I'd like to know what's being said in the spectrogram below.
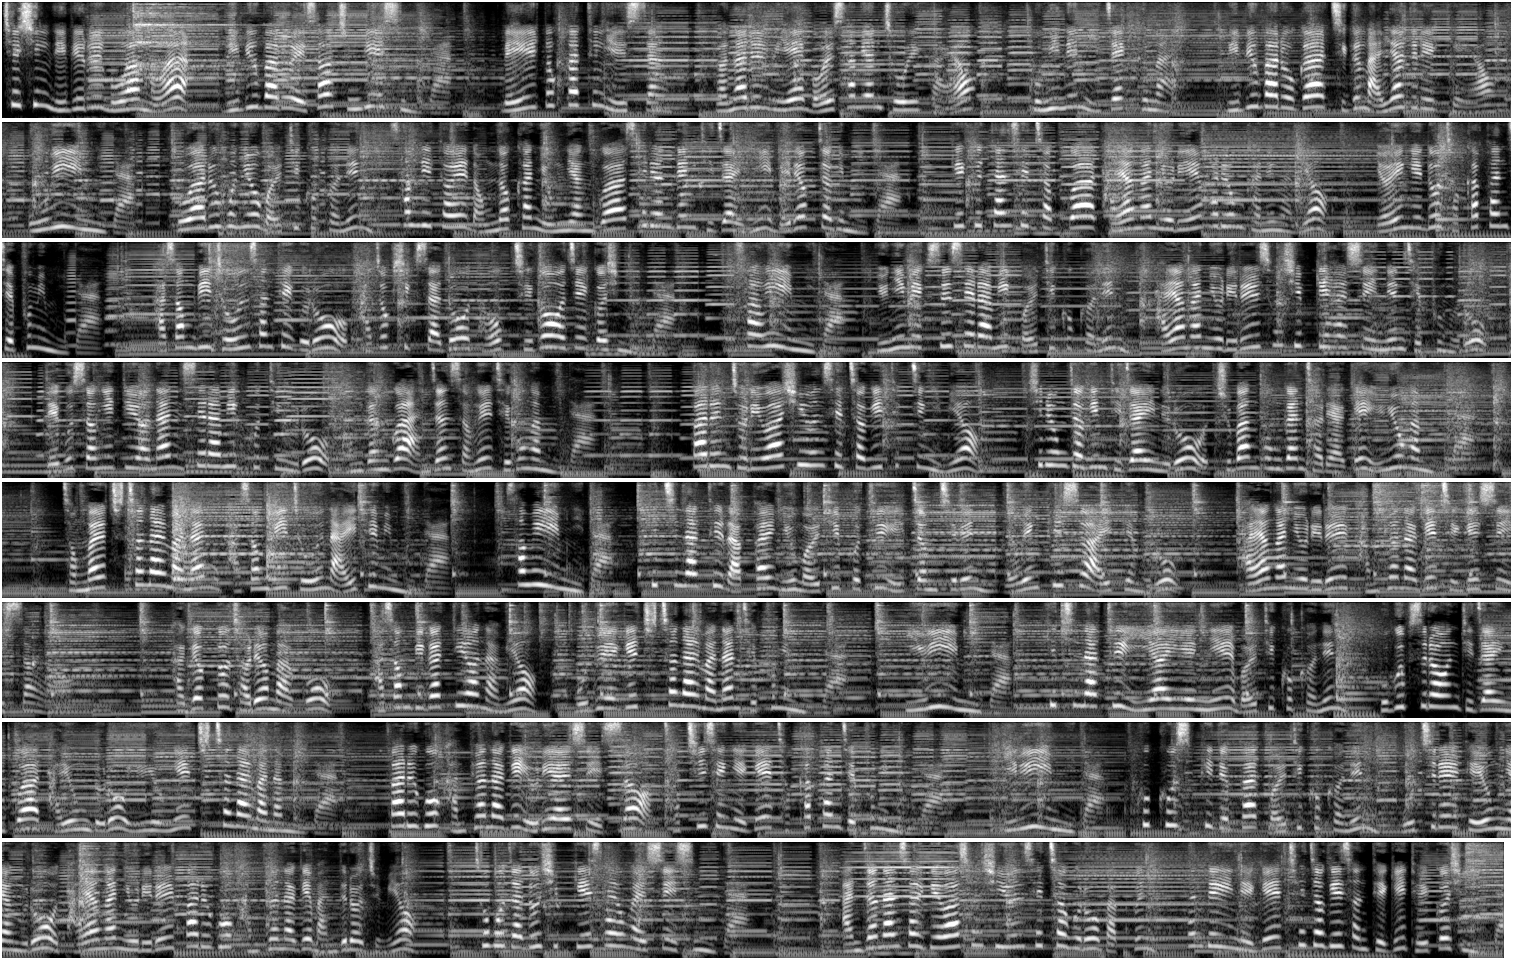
최신 리뷰를 모아 모아 리뷰바로에서 준비했습니다. 매일 똑같은 일상, 변화를 위해 뭘 사면 좋을까요? 고민은 이제 그만. 리뷰바로가 지금 알려드릴게요. 5위입니다. 보아루 혼요 멀티쿠커는 3리터의 넉넉한 용량과 세련된 디자인이 매력적입니다. 깨끗한 세척과 다양한 요리에 활용 가능하며 여행에도 적합한 제품입니다. 가성비 좋은 선택으로 가족 식사도 더욱 즐거워질 것입니다. 4위입니다. 유니맥스 세라믹 멀티쿠커는 다양한 요리를 손쉽게 할 수 있는 제품으로 내구성이 뛰어난 세라믹 코팅으로 건강과 안전성을 제공합니다. 빠른 조리와 쉬운 세척이 특징이며 실용적인 디자인으로 주방 공간 절약에 유용합니다. 정말 추천할 만한 가성비 좋은 아이템입니다. 3위입니다. 키친아트 라팔 U 멀티포트 1.7은 여행 필수 아이템으로 다양한 요리를 간편하게 즐길 수 있어요. 가격도 저렴하고 가성비가 뛰어나며 모두에게 추천할 만한 제품입니다. 2위입니다. 키친아트 EIN1 멀티쿠커는 고급스러운 디자인과 다용도로 유용해 추천할 만합니다. 빠르고 간편하게 요리할 수 있어 자취생에게 적합한 제품입니다. 1위입니다. 쿠쿠 스피드팟 멀티쿠커는 571 대용량으로 다양한 요리를 빠르고 간편하게 만들어주며 초보자도 쉽게 사용할 수 있습니다. 안전한 설계와 손쉬운 세척으로 바쁜 현대인에게 최적의 선택이 될 것입니다.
